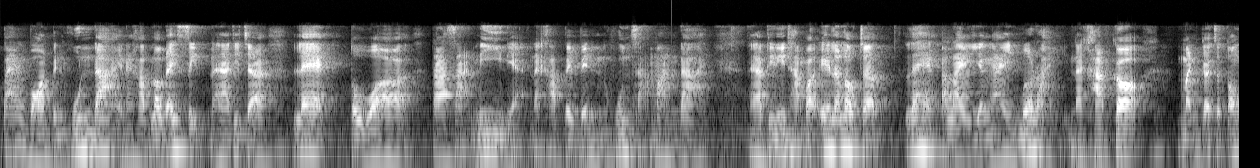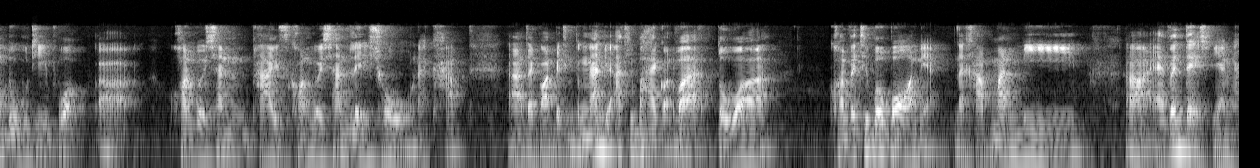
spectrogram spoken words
แปลงบอลเป็นหุ้นได้นะครับ เราได้สิทธิ์นะฮะที่จะแลกตัวตราสารหนี้เนี่ยนะครับไปเป็นหุ้นสามัญได้นะครับ ทีนี้ถามว่าเอ๊ะแล้วเราจะแลกอะไรยังไงเมื่อไหร่นะครับ ก็มันก็จะต้องดูที่พวก conversion price conversion ratio นะครับ แต่ก่อนไปถึงตรงนั้นเดี๋ยวอธิบายก่อนว่าตัว convertible bond เนี่ยนะครับมันมี advantage ยังไง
